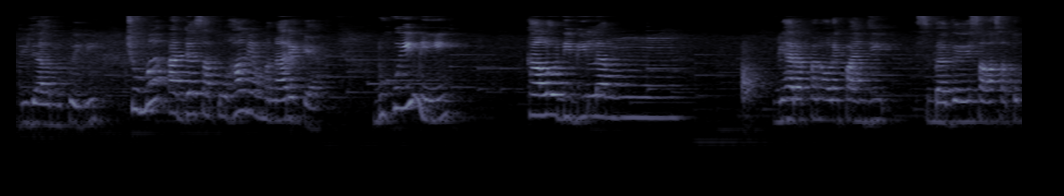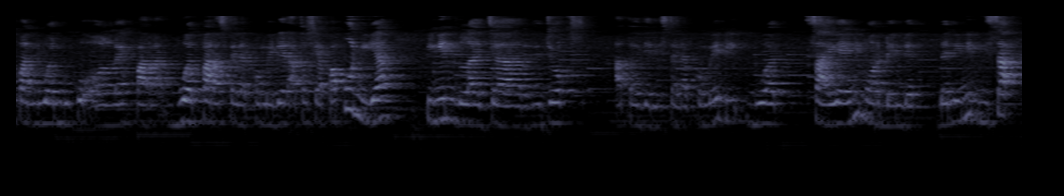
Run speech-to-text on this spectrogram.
di dalam buku ini. Cuma ada satu hal yang menarik ya. Buku ini kalau dibilang diharapkan oleh Panji sebagai salah satu panduan buku oleh para buat para stand up komedian atau siapa pun yang ingin belajar jokes atau jadi stand up komedi buat saya ini more than that dan ini bisa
